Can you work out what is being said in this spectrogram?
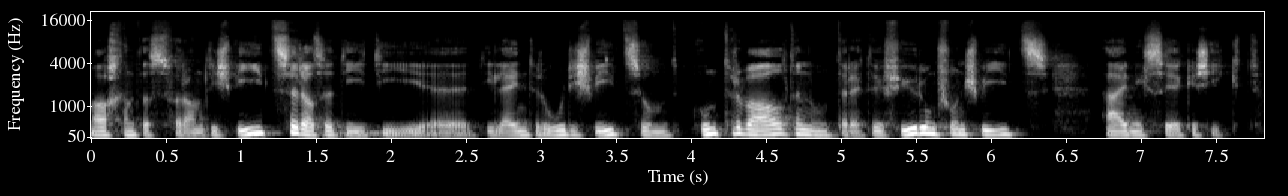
machen das vor allem die Schweizer, also die, die, äh, die Länder Uri, Schweiz und Unterwalden unter der Führung von Schweiz eigentlich sehr geschickt.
